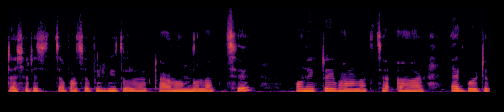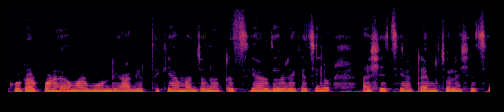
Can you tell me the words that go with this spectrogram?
টাসাটাসি, চাপাচাপির ভিতরে একটা আনন্দ লাগছে, অনেকটাই ভালো লাগছে। আর এক বইটি কোটার পরে আমার বোনটি আগের থেকে আমার জন্য একটা চেয়ার ধরে রেখেছিল, আর সেই চেয়ারটা আমি চলে এসেছি।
